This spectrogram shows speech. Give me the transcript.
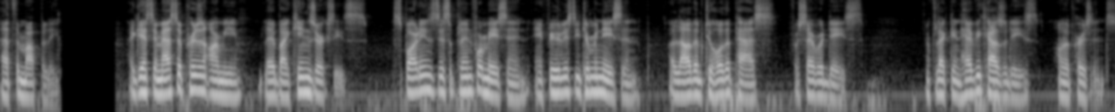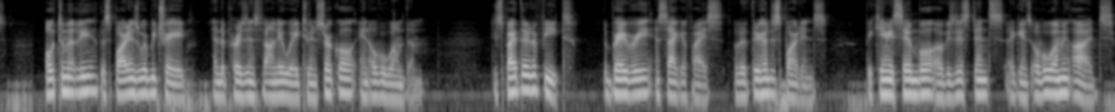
at Thermopylae against a massive Persian army led by King Xerxes. Spartans' disciplined formation and fearless determination allowed them to hold the pass for several days, inflicting heavy casualties on the Persians. Ultimately, the Spartans were betrayed, and the Persians found a way to encircle and overwhelm them. Despite their defeat, the bravery and sacrifice of the 300 Spartans became a symbol of resistance against overwhelming odds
